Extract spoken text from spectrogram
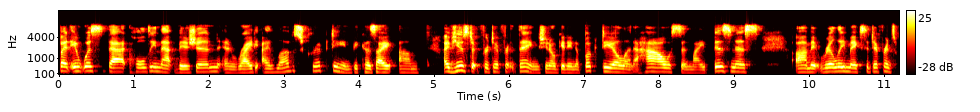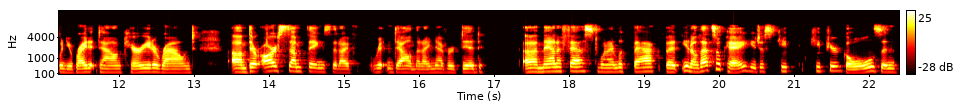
but it was that holding that vision and writing i love scripting because i um, i've used it for different things you know getting a book deal and a house and my business. Um, it really makes a difference when you write it down carry it around. Um, there are some things that i've written down that i never did uh, manifest when i look back but you know that's okay. You just keep keep your goals and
